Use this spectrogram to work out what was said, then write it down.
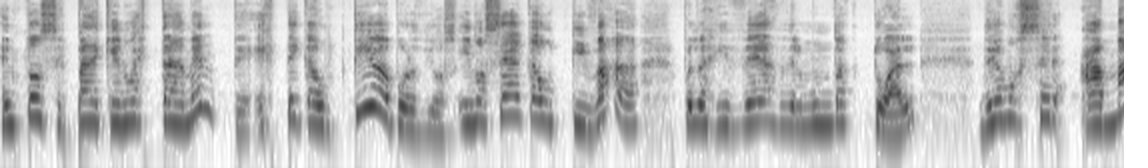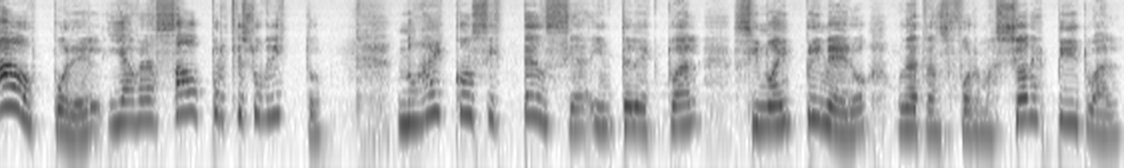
Entonces, para que nuestra mente esté cautiva por Dios y no sea cautivada por las ideas del mundo actual, debemos ser amados por Él y abrazados por Jesucristo. No hay consistencia intelectual si no hay primero una transformación espiritual,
